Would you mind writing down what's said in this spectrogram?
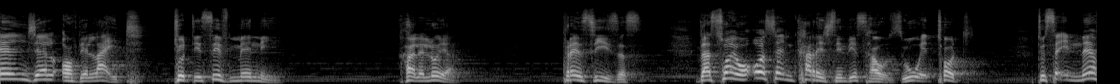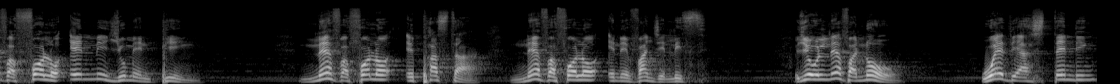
angel of the light to deceive many. Hallelujah. Praise Jesus. That's why we're also encouraged in this house, we were taught to say, never follow any human being, never follow a pastor, never follow an evangelist. You will never know where they are standing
